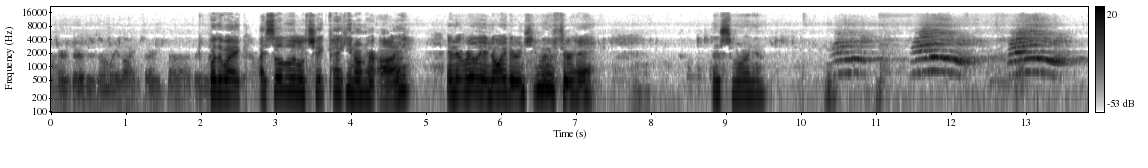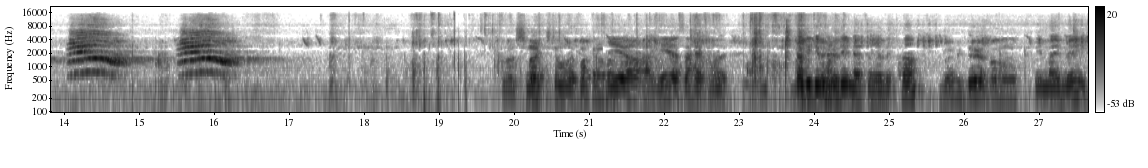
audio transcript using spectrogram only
I heard theirs is only like 35. By the way, I saw the little chick pecking on her eye, and it really annoyed her, and she moved her head mm-hmm. this morning. snake still in that bucket up there? Yeah, I guess. I haven't looked. Cody didn't want to do nothing with it. Huh? Maybe dead by now. It may be.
